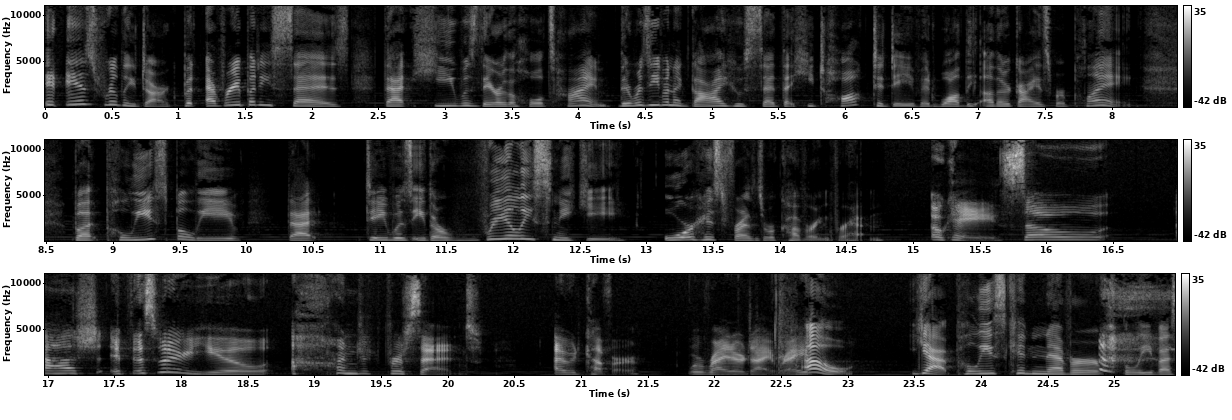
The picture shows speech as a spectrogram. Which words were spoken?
It is really dark, but everybody says that he was there the whole time. There was even a guy who said that he talked to David while the other guys were playing. But police believe that Dave was either really sneaky or his friends were covering for him. Okay, so, Ash, if this were you, 100%, I would cover. We're ride or die, right? Oh, yeah, police can never believe us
